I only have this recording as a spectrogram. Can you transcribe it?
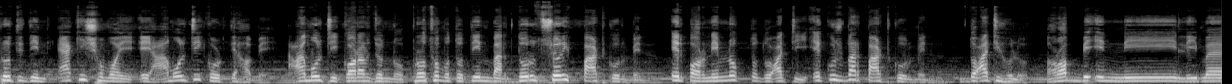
প্রতিদিন একই সময়ে এই আমলটি করতে হবে। আমলটি করার জন্য প্রথমত তিনবার দরুদ শরীফ পাঠ করবেন। এরপর নিম্নোক্ত দোয়াটি একুশ বার পাঠ করবেন। দোয়াটি হলো, রব্বি ইন্নি লিমা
